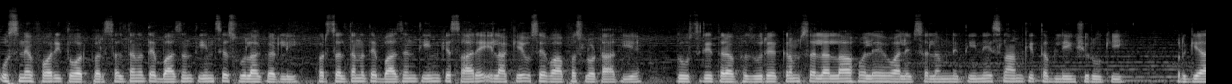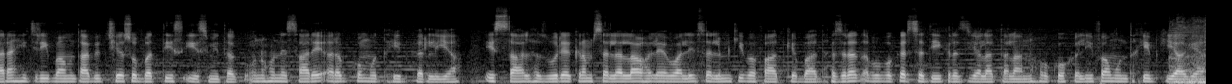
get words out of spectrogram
उसने फौरी तौर पर सल्तनत बाजनतीन से सुलह कर ली और सल्तनत बाजनतीन के सारे इलाके उसे वापस लौटा दिए। दूसरी तरफ़ हजूर अक्रम सल्लल्लाहु ने दीन इस्लाम की तबलीग शुरू की और 11 हिजरी बा मुताबिक 632 ईस्वी तक उन्होंने सारे अरब को मुतहद कर लिया। इस साल हजूर अक्रम सल्लल्लाहु की वफ़ात के बाद हज़रत अबू बकर सदीक रज़ी अल्लाह तु को खलीफा मुंतखब किया गया,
